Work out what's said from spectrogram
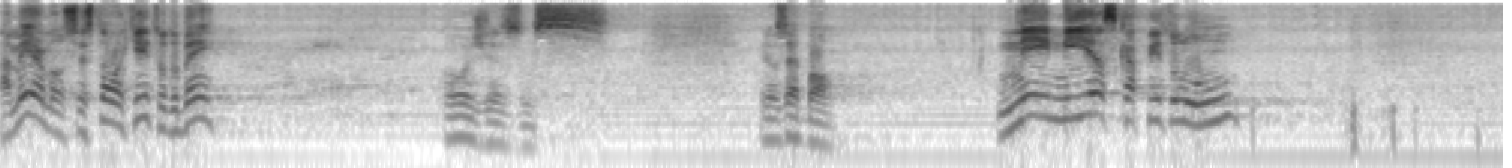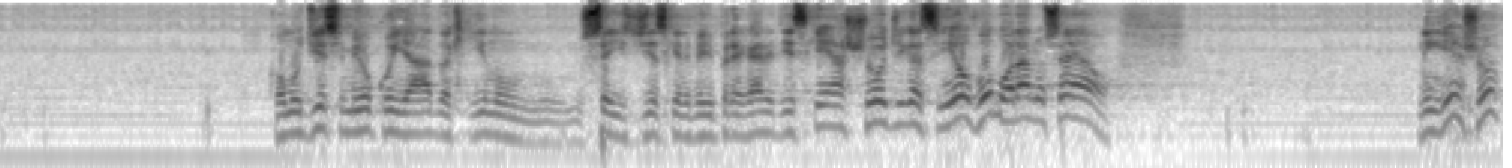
Amém, irmãos? Vocês estão aqui? Tudo bem? Oh, Jesus. Deus é bom. Neemias capítulo 1, Como disse meu cunhado aqui nos seis dias que ele veio pregar, ele disse: Quem achou, diga assim: Eu vou morar no céu. Ninguém achou?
